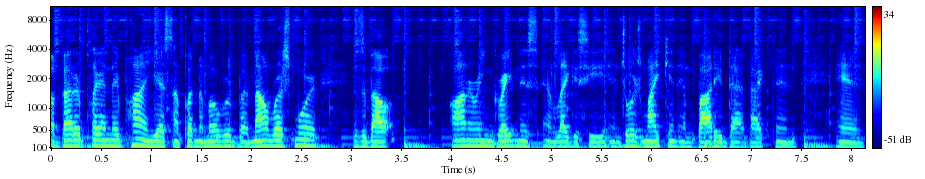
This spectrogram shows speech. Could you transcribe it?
a better player in their prime, yes, I'm putting them over. But Mount Rushmore is about honoring greatness and legacy, and George Mikan embodied that back then. And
